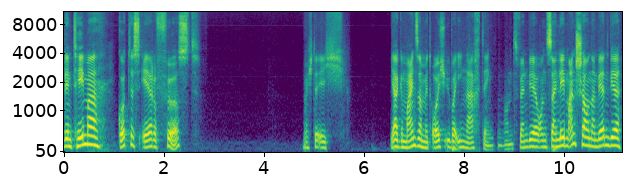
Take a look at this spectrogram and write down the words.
dem Thema Gottes Ehre Fürst möchte ich ja gemeinsam mit euch über ihn nachdenken. Und wenn wir uns sein Leben anschauen, dann werden wir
